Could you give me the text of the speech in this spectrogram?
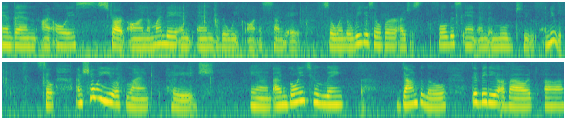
and then I always start on a Monday and end the week on a Sunday. So when the week is over, I just fold this in and then move to a new week. So I'm showing you a blank page and I'm going to link down below the video about uh,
